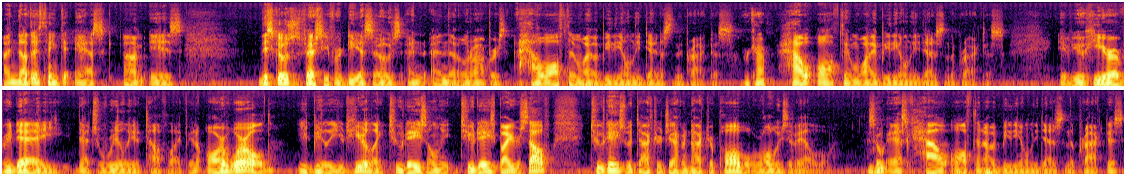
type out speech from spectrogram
Another thing to ask um, is this goes especially for DSOs and, and the owner operators. How often will I be the only dentist in the practice? Okay. How often will I be the only dentist in the practice? If you hear every day, that's really a tough life. In our world, you'd be you'd hear like two days only, two days by yourself, two days with Dr. Jeff and Dr. Paul, but we're always available. So ask how often I would be the only dentist in the practice.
